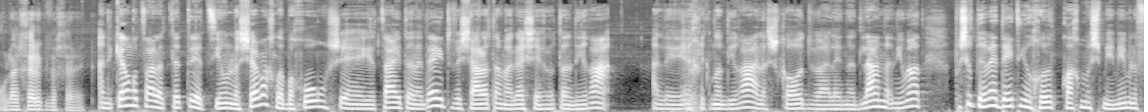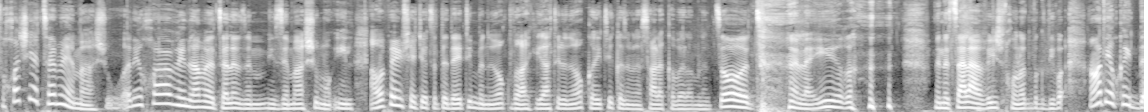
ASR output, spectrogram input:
אולי חלק וחלק. אני כן רוצה לתת אה, ציון לשבח לבחור שיצא איתה לדייט ושאל אותה מלא שאלות על דירה, על אה, כן. איך לקנות דירה, על השקעות ועל אה, נדל"ן. אני אומרת, פשוט באמת דייטים יכולים להיות כל כך משמימים, לפחות שיצא מהם משהו. אני יכולה להבין למה יוצא להם זה- מזה משהו מועיל. הרבה פעמים כשהייתי יוצאת לדייטים בניו יורק ורק הגעתי לניו יורק, הייתי כזה מנסה לקבל המלצות על העיר, מנסה להבין שכונות בגדיבות. אמרתי, אוקיי, ד-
